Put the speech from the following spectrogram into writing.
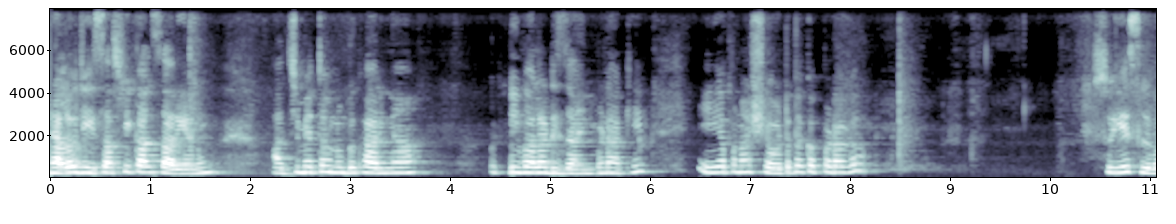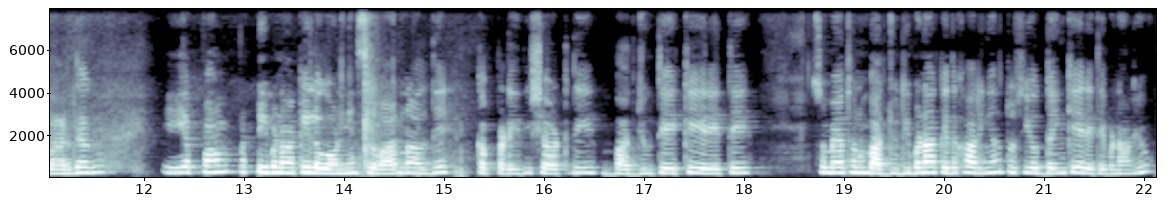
ਹੈਲੋ ਜੀ, ਸਤਿ ਸ਼੍ਰੀ ਅਕਾਲ ਸਾਰਿਆਂ ਨੂੰ। ਅੱਜ ਮੈਂ ਤੁਹਾਨੂੰ ਦਿਖਾ ਰਹੀ ਹਾਂ ਪੱਟੀ ਵਾਲਾ ਡਿਜ਼ਾਈਨ ਬਣਾ ਕੇ। ਇਹ ਆਪਣਾ ਸ਼ਰਟ ਦਾ ਕੱਪੜਾ ਗਾ। ਸੋ ਇਹ ਸਲਵਾਰ ਦਾ ਗਾ। ਇਹ ਆਪਾਂ ਪੱਟੀ ਬਣਾ ਕੇ ਲਗਾਉਣੀ ਆ ਸਲਵਾਰ ਨਾਲ ਦੇ ਕੱਪੜੇ ਦੀ ਸ਼ਰਟ ਦੀ, ਬਾਜੂ ਤੇ, ਘੇਰੇ ਤੇ। ਸੋ ਮੈਂ ਤੁਹਾਨੂੰ ਬਾਜੂ ਦੀ ਬਣਾ ਕੇ ਦਿਖਾ ਰਹੀ ਹਾਂ। ਤੁਸੀਂ ਉਦਾਂ ਹੀ ਘੇਰੇ ਤੇ ਬਣਾ ਲਿਓ।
